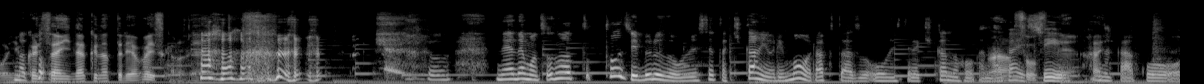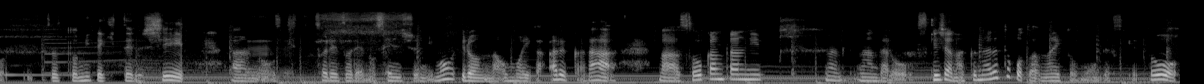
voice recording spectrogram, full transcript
う。ゆかりさんいなくなったらやばいですからね。ね、でもそのと当時ブルズを応援してた期間よりもラプターズを応援してる期間の方が長いし、ですね。はい。なんかこうずっと見てきてるしあの、うん。それぞれの選手にもいろんな思いがあるからまあそう簡単になんなんだろう好きじゃなくなるってことはないと思うんですけど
